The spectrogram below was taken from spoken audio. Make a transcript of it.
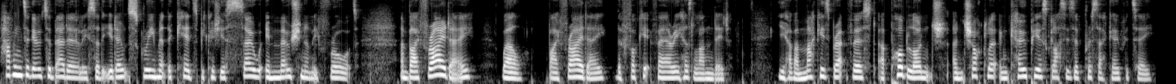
having to go to bed early so that you don't scream at the kids because you're so emotionally fraught. And by Friday, well, by Friday, the fuck it fairy has landed. You have a Mackey's breakfast, a pub lunch, and chocolate and copious glasses of Prosecco for tea.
